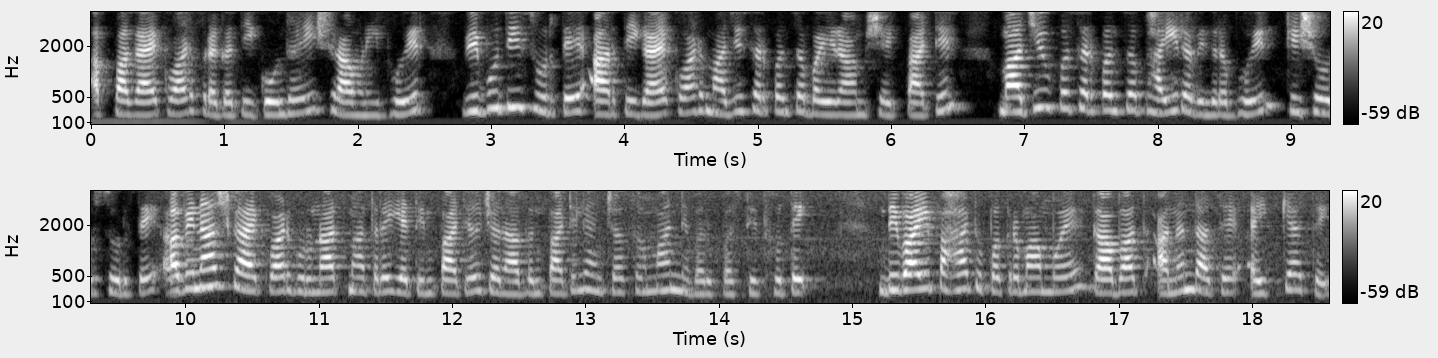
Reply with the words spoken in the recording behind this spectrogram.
अप्पा गायकवाड प्रगती गोंधळी श्रावणी भोईर विभूती सुरते आरती गायकवाड माजी सरपंच बळीराम शेठ पाटील माजी उपसरपंच भाई रवींद्र भोईर किशोर सुरते अविनाश गायकवाड गुरुनाथ म्हात्रे यतीन पाटील जनार्दन पाटील यांच्यासह मान्यवर उपस्थित होते. दिवाळी पहाट उपक्रमामुळे गावात आनंदाचे ऐक्याचे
